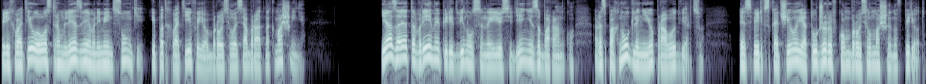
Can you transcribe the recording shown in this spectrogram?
перехватила острым лезвием ремень сумки и, подхватив ее, бросилась обратно к машине. Я за это время передвинулся на ее сиденье за баранку, распахнул для нее правую дверцу. Эсфирь вскочила, я тут же рывком бросил машину вперед.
